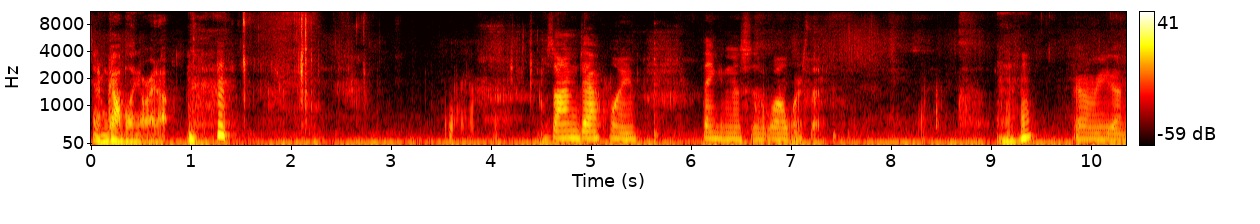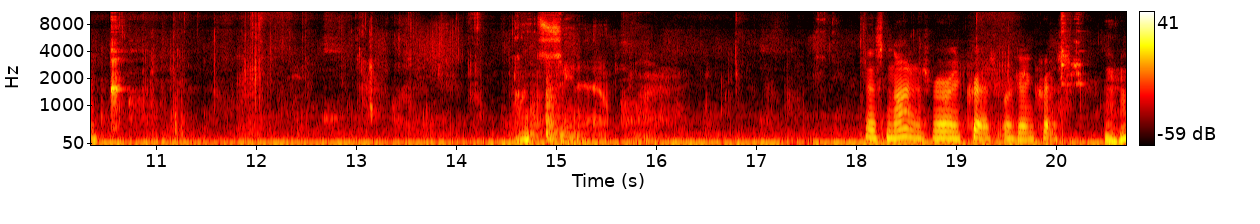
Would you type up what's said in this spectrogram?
And I'm gobbling it right up. So I'm definitely thinking this is well worth it. Mm-hmm. Very good. Let's see now. This naan is very crisp. We're getting crisp. Mm-hmm.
